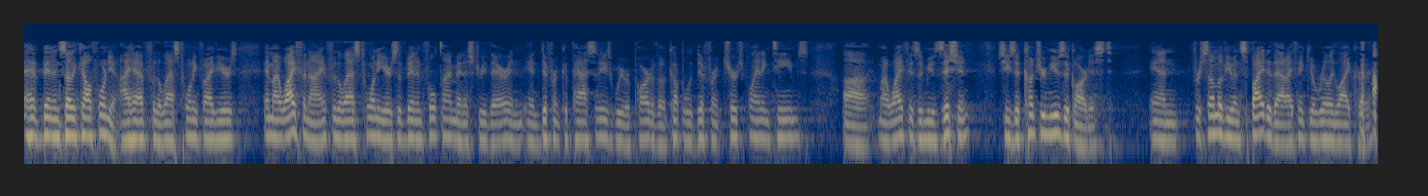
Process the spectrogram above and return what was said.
have been in Southern California. I have for the last 25 years. And my wife and I, for the last 20 years, have been in full time ministry there in, in different capacities. We were part of a couple of different church planning teams. Uh, my wife is a musician, she's a country music artist. And for some of you, in spite of that, I think you'll really like her.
